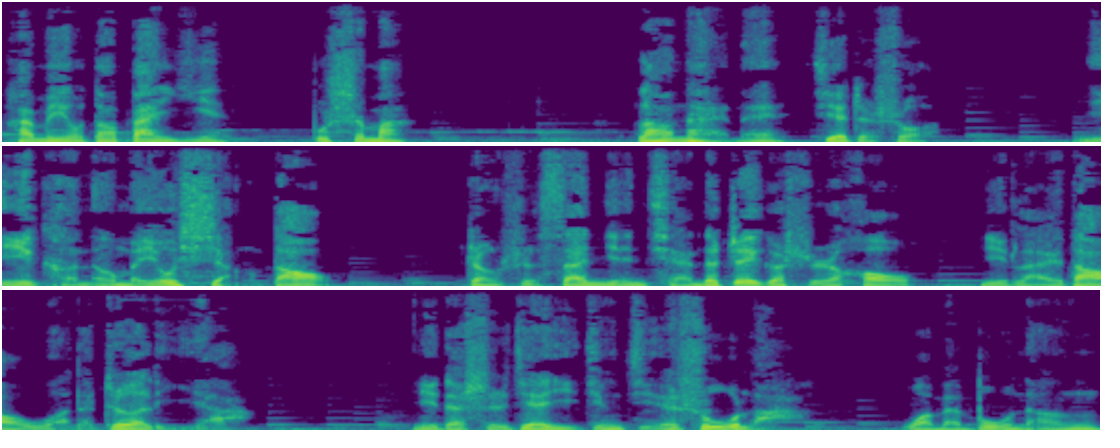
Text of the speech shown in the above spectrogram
还没有到半夜，不是吗？”老奶奶接着说：“你可能没有想到，正是三年前的这个时候，你来到我的这里呀。你的时间已经结束了，我们不能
